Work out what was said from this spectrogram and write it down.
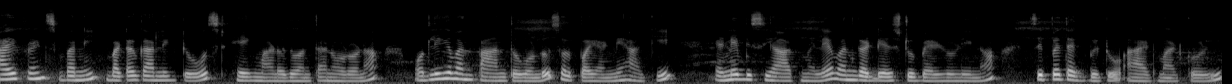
ಹಾಯ್ ಫ್ರೆಂಡ್ಸ್, ಬನ್ನಿ ಬಟರ್ ಗಾರ್ಲಿಕ್ ಟೋಸ್ಟ್ ಹೇಗೆ ಮಾಡೋದು ಅಂತ ನೋಡೋಣ. ಮೊದಲಿಗೆ ಒಂದು ಪ್ಯಾನ್ ತೊಗೊಂಡು ಸ್ವಲ್ಪ ಎಣ್ಣೆ ಹಾಕಿ, ಎಣ್ಣೆ ಬಿಸಿ ಆದಮೇಲೆ ಒಂದು ಗಡ್ಡೆಯಷ್ಟು ಬೆಳ್ಳುಳ್ಳಿನ ಸಿಪ್ಪೆ ತೆಗೆದ್ಬಿಟ್ಟು ಆ್ಯಡ್ ಮಾಡ್ಕೊಳ್ಳಿ.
